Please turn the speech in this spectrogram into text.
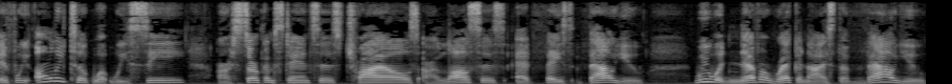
if we only took what we see, our circumstances, trials, our losses at face value, we would never recognize the value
